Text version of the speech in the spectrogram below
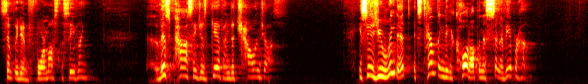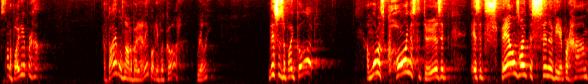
simply to inform us this evening. This passage is given to challenge us. You see, as you read it, it's tempting to get caught up in the sin of Abraham. It's not about Abraham. The Bible's not about anybody but God, really. This is about God. And what it's calling us to do is it, is it spells out the sin of Abraham,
